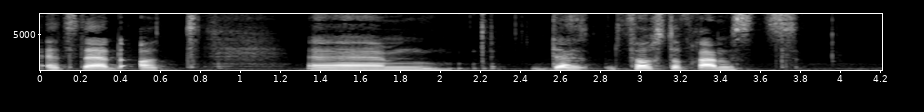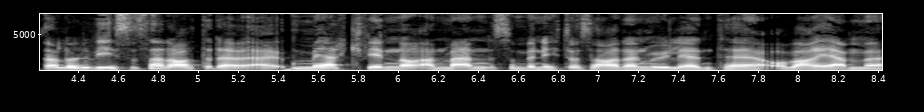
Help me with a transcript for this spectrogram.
et sted at um, det først og fremst eller det viser seg da at det er mer kvinner enn menn som benytter seg av den muligheten til å være hjemme.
